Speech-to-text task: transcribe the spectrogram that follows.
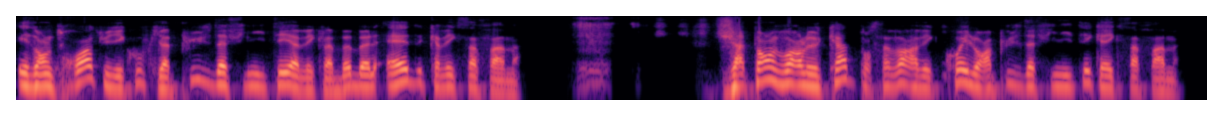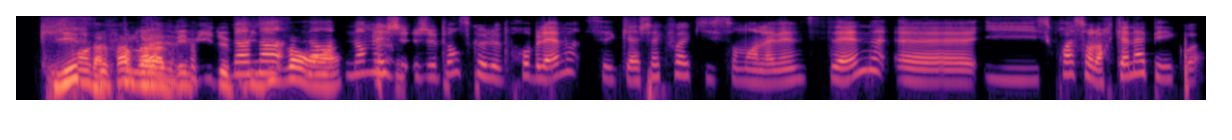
Et dans le 3, tu découvres qu'il a plus d'affinité avec la Bubblehead qu'avec sa femme. J'attends de voir le 4 pour savoir avec quoi il aura plus d'affinité qu'avec sa femme. Qui est sa femme dans la vraie vie depuis Non, 10 non, ans. non, hein. non, mais je, je pense que le problème, c'est qu'à chaque fois qu'ils sont dans la même scène, euh, ils se croient sur leur canapé, quoi.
